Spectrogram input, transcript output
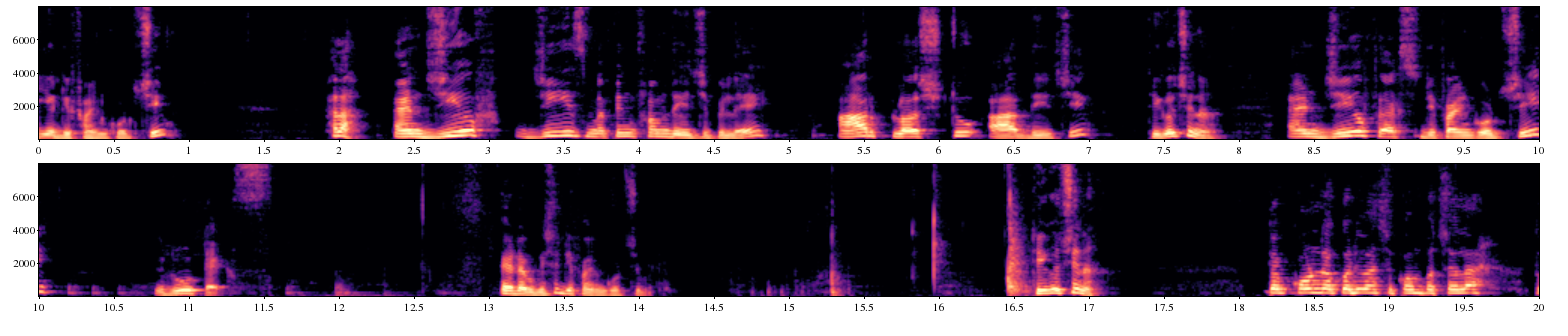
ଇଏ define କରୁଛି ହେଲା and g of g is mapping from ଦେଇଛି ବେଲେ r plus to r ଦେଇଛି ଠିକ ଅଛି ନା and g of x define କରୁଛି root x ଏଇଟା କିଛି define କରୁଛି ବେଲେ ଠିକ ଅଛି ନା ତ କ'ଣ କରିବା ସେ କ'ଣ ପଚାରିଲା ତ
